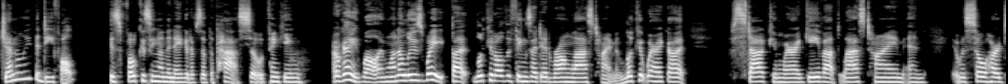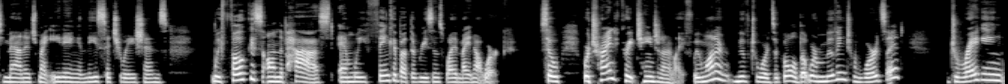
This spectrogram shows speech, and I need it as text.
Generally, the default is focusing on the negatives of the past. So, thinking, okay, well, I want to lose weight, but look at all the things I did wrong last time and look at where I got stuck and where I gave up last time. And it was so hard to manage my eating in these situations. We focus on the past and we think about the reasons why it might not work. So we're trying to create change in our life. We want to move towards a goal, but we're moving towards it, dragging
